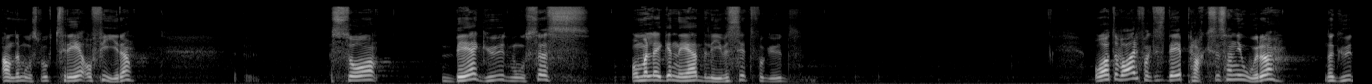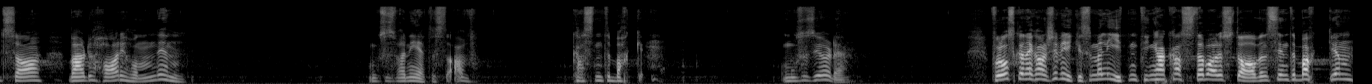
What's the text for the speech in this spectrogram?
2. Mosebok 3 og 4. Så ber Gud Moses om å legge ned livet sitt for Gud. Og at det var faktisk det i praksis han gjorde når Gud sa, 'Hva er det du har i hånden din?' Moses var en gjetestav. Kast den til bakken. Og Moses gjør det. For oss kan det kanskje virke som en liten ting. Han kasta bare staven sin til bakken.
